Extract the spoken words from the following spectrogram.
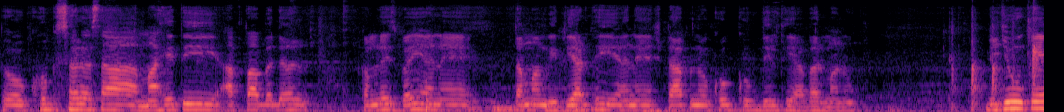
તો ખૂબ સરસ આ માહિતી આપવા બદલ કમલેશભાઈ અને તમામ વિદ્યાર્થી અને સ્ટાફનો ખૂબ ખૂબ દિલથી આભાર માનું. બીજું કે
